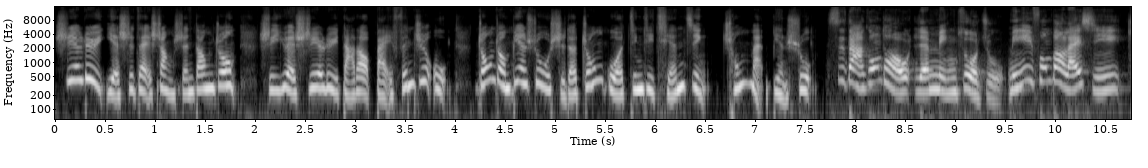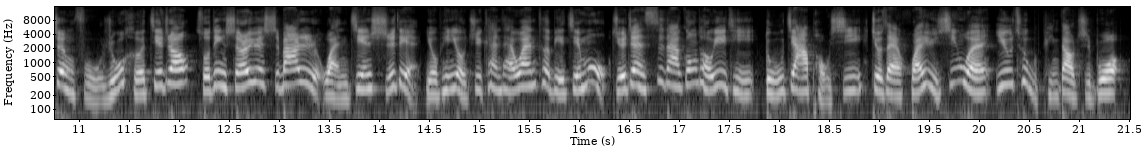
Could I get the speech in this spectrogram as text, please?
失业率也是在上升当中，十一月失业率达到百分之五。种种变数使得中国经济前景充满变数。四大公投，人民做主，民意风暴来袭，政府如何接招？锁定十二月十八日晚间十点，有凭有据看台湾特别节目，决战四大公投议题，独家剖析，就在环宇新闻 YouTube 频道直播。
